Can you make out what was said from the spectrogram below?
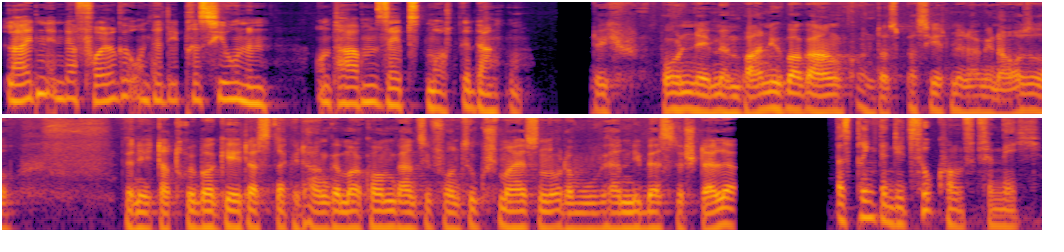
leiden in der Folge unter Depressionen und haben Selbstmordgedanken. Ich wohne neben dem Bahnübergang und das passiert mir da genauso. Wenn ich da drüber gehe, dass der Gedanke mal kommt, kannst du vor den Zug schmeißen oder wo werden die beste Stelle? Was bringt denn die Zukunft für mich?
